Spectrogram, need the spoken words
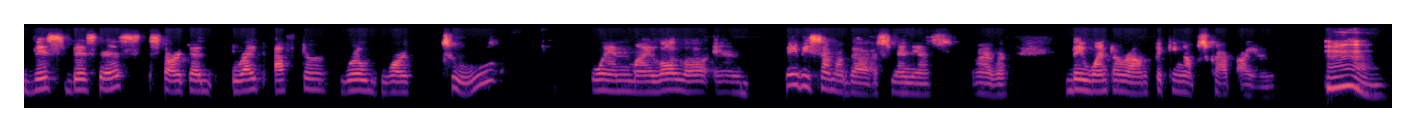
this business started right after World War II, when my lolo and maybe some of the Asmenias, whatever, they went around picking up scrap iron Mm,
